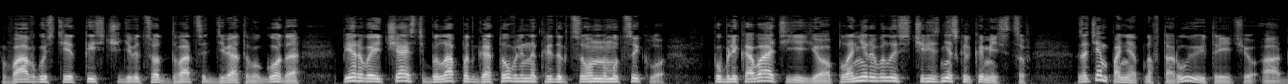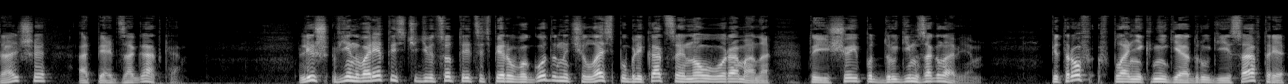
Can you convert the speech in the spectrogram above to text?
В августе 1929 года первая часть была подготовлена к редакционному циклу. Публиковать ее планировалось через несколько месяцев, затем, понятно, вторую и третью, а дальше опять загадка. Лишь в январе 1931 года началась публикация нового романа, да еще и под другим заглавием. Петров в плане книги о друге и соавторе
